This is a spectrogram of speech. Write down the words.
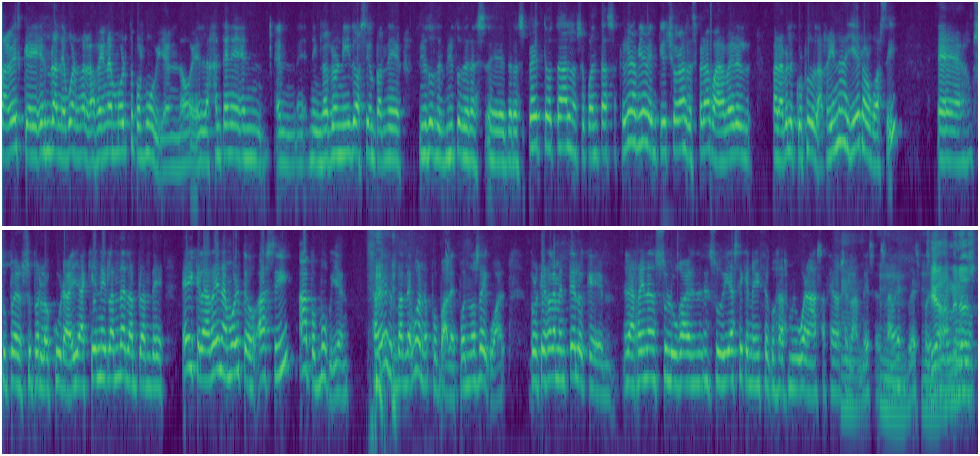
sabes que es en plan de, bueno, la reina ha muerto, pues muy bien, ¿no? En La gente en, en, en Inglaterra Unido ha sido en plan de minutos de, minutos de, res- eh, de respeto, tal, no sé cuántas, creo que había 28 horas de espera para ver el, para ver el cuerpo de la reina ayer o algo así. Eh, súper, súper locura. Y aquí en Irlanda era en plan de, hey, que la reina ha muerto. Ah, sí. Ah, pues muy bien. ¿Sabes? En plan de, bueno, pues vale, pues nos da igual. Porque realmente lo que la reina en su lugar, en su día, sí que no hizo cosas muy buenas hacia los irlandeses, ¿sabes? Entonces, pues, Sí, al no- menos,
